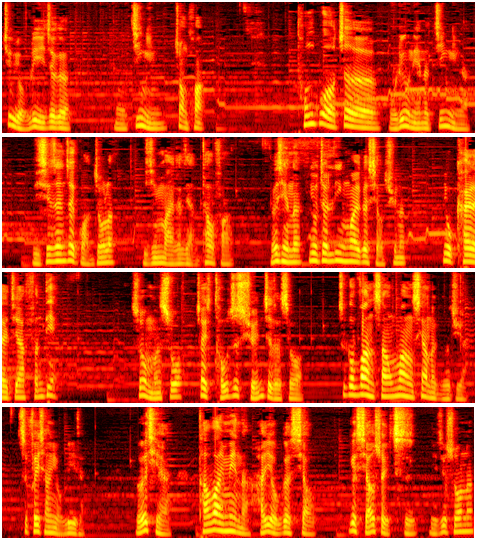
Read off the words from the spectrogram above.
就有利于这个呃经营状况。通过这五六年的经营啊，李先生在广州呢已经买了两套房。而且呢，又在另外一个小区呢，又开了一家分店，所以我们说，在投资选址的时候，这个旺商旺向的格局啊是非常有利的。而且啊，它外面呢还有个小一个小水池，也就是说呢，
